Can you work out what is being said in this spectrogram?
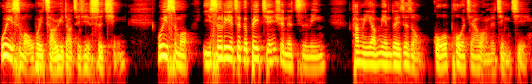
为什么我会遭遇到这些事情？为什么以色列这个被拣选的子民，他们要面对这种国破家亡的境界？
